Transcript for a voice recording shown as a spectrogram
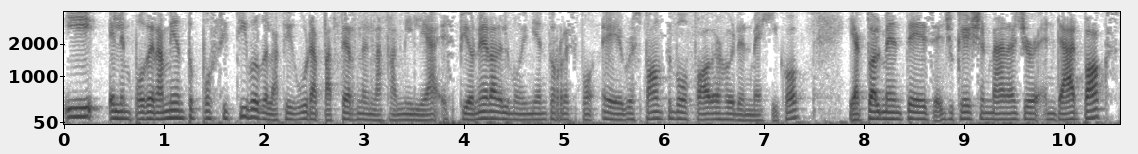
y el empoderamiento positivo de la figura paterna en la familia. Es pionera del movimiento eh, Responsible Fatherhood en México y actualmente es Education Manager en Dadbox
